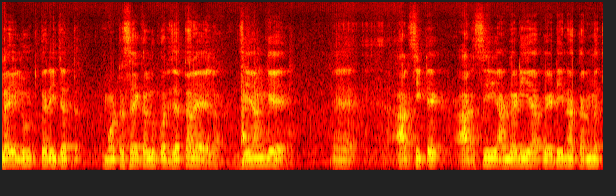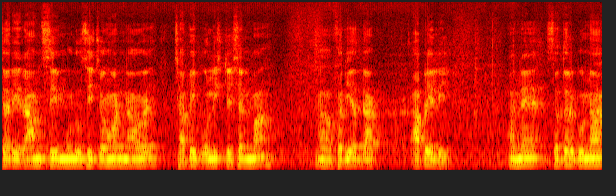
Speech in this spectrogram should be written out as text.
લઈ લૂંટ કરી જતા મોટરસાઇકલ ઉપર જતા રહેલા. જે અંગે આરસી ટેક આરસી આંગડિયા પેઢીના કર્મચારી રામસિંહ મુળુસિંહ ચૌહાણ નાઓએ છાપી પોલીસ સ્ટેશનમાં ફરિયાદ આપેલી. અને સદર ગુના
